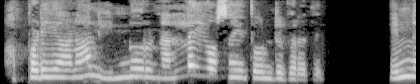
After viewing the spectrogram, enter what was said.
அப்படியானால் இன்னொரு நல்ல யோசனை தோன்றுகிறது. என்ன?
